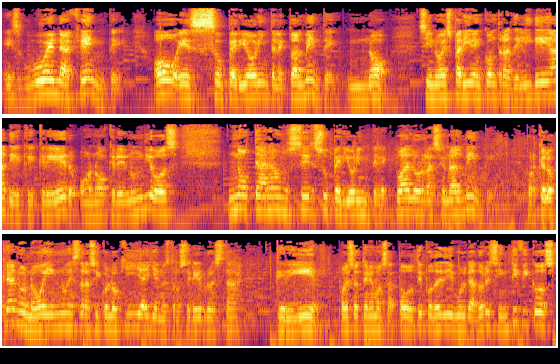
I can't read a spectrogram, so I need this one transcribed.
es buena gente o es superior intelectualmente. No sino es para ir en contra de la idea de que creer o no creer en un Dios no te hará un ser superior intelectual o racionalmente. Porque lo crean o no, en nuestra psicología y en nuestro cerebro está creer. Por eso tenemos a todo tipo de divulgadores científicos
